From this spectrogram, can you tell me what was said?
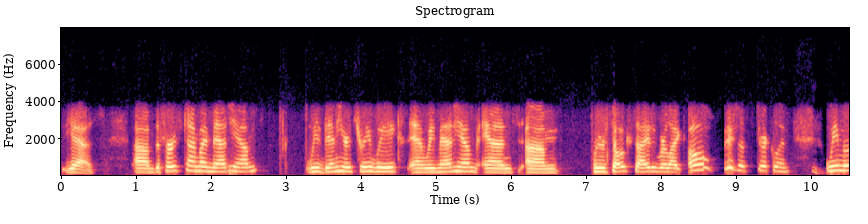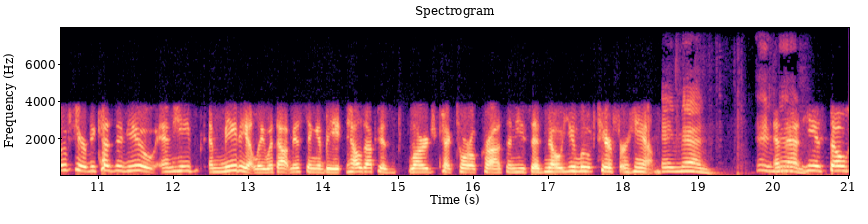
yes. Um, the first time I met him, we'd been here three weeks, and we met him, and um, we were so excited. We're like, "Oh, Bishop Strickland, we moved here because of you!" And he immediately, without missing a beat, held up his large pectoral cross, and he said, "No, you moved here for him." Amen. Amen. And that he is so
